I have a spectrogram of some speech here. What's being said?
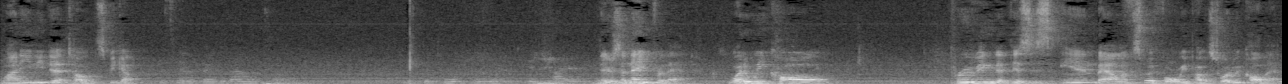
Why do you need that total? Speak up. It's gonna throw the balance off. If the total is higher. There's a name for that. What do we call proving that this is in balance before we post? What do we call that?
